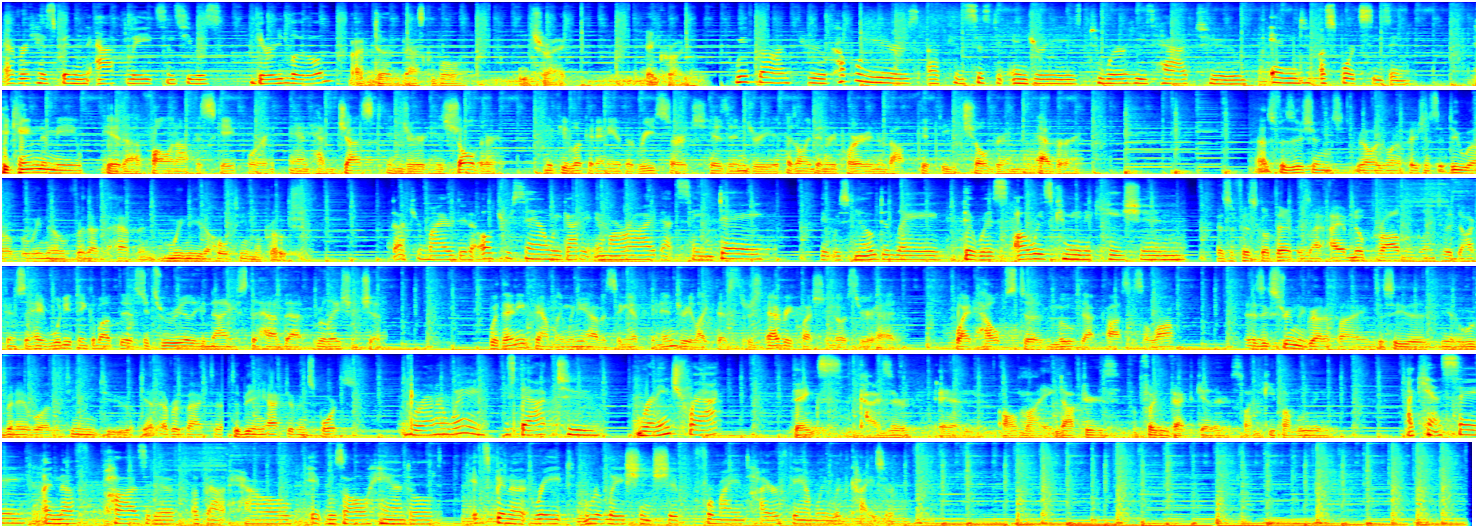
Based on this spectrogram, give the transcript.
Everett has been an athlete since he was very little. I've done basketball and track and karate. We've gone through a couple years of consistent injuries to where he's had to end a sports season. He came to me, he had uh, fallen off his skateboard and had just injured his shoulder. If you look at any of the research, his injury has only been reported in about 50 children ever. As physicians, we always want our patients to do well, but we know for that to happen, we need a whole team approach. Dr. Meyer did an ultrasound, we got an MRI that same day. There was no delay, there was always communication. As a physical therapist, I, I have no problem going to the doctor and say, hey, what do you think about this? It's really nice to have that relationship. With any family, when you have a significant injury like this, there's every question goes through your head. Why it helps to move that process along. It's extremely gratifying to see that you know, we've been able as a team to get Everett back to, to being active in sports. We're on our way. He's back to running track. Thanks Kaiser and all my doctors for putting me back together so I can keep on moving. I can't say enough positive about how it was all handled. It's been a great relationship for my entire family with Kaiser.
